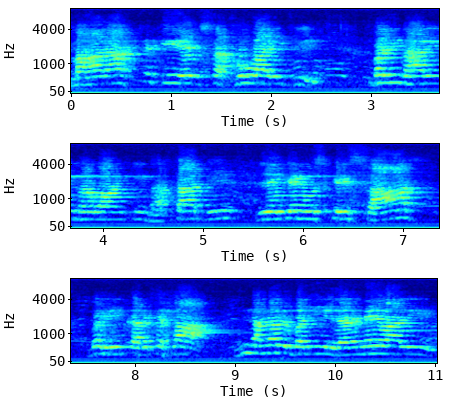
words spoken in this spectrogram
महाराष्ट्र की एक सखुबाई थी। बड़ी भारी भगवान की भक्ता थी, लेकिन उसकी सास बड़ी कर्कशा, ननद बड़ी लड़ने वाली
